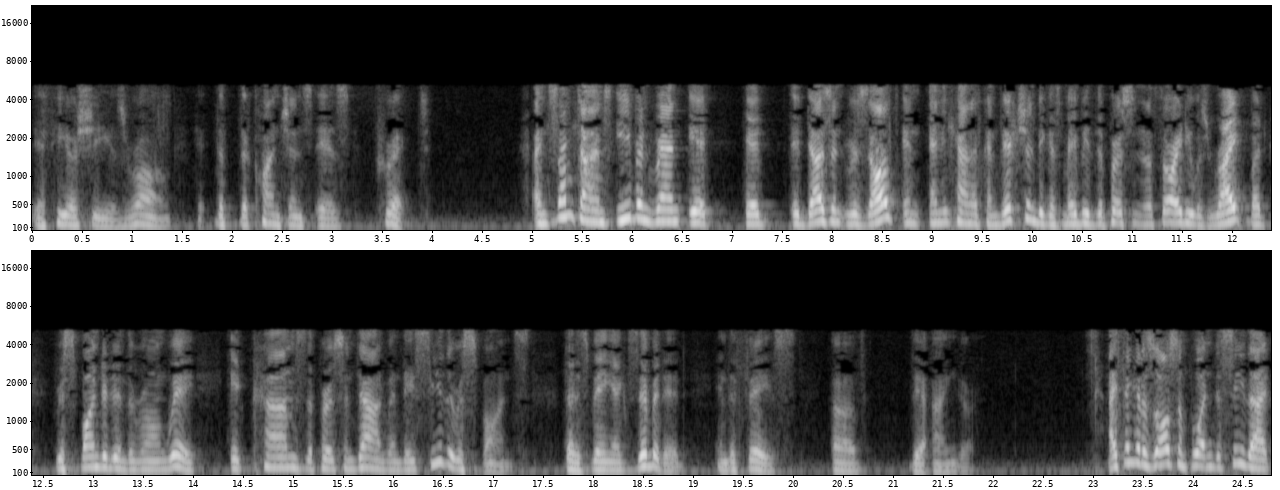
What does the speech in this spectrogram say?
if he or she is wrong. The, the conscience is pricked. And sometimes, even when it, it, it doesn't result in any kind of conviction because maybe the person in authority was right but responded in the wrong way, it calms the person down when they see the response that is being exhibited in the face of their anger. I think it is also important to see that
